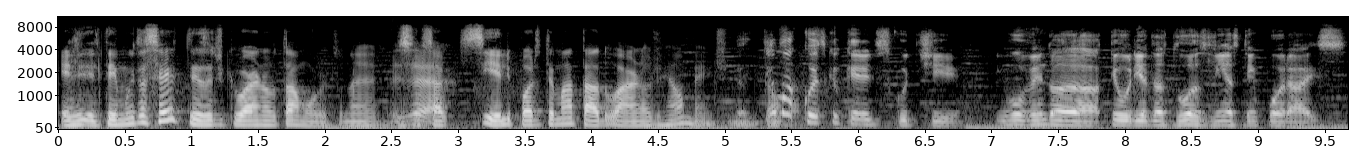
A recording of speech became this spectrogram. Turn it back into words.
Ele, ele tem muita certeza de que o Arnold tá morto, né? Pois é. sabe se ele pode ter matado o Arnold realmente. né? Tem uma coisa que eu queria discutir envolvendo a teoria das duas linhas temporais.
